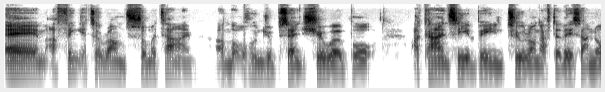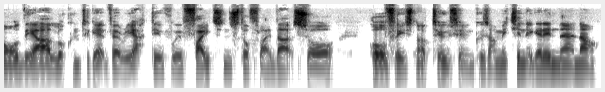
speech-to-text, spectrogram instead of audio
Um, I think it's around summertime. I'm not 100% sure, but I can't see it being too long after this. I know they are looking to get very active with fights and stuff like that. So hopefully it's not too soon because I'm itching to get in there now.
